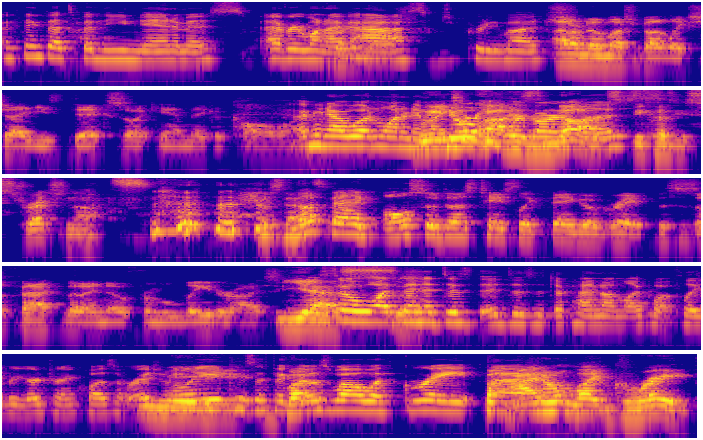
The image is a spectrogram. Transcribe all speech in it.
I think that's been the unanimous. Everyone I've Pretty much. asked, pretty much. I don't know much about like Shaggy's dick, so I can't make a call. On I mean. I wouldn't want it in we my know drink about his regardless. nuts because he's stretch nuts. His That's- nutbag also does taste like Faygo grape. This is a fact that I know from later IC. Yes. so what? so- Then it does. It, does it depend on like what flavor your drink was originally? Maybe, Because if it but- goes well with grape, But then, I don't like grape.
